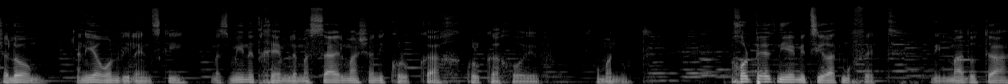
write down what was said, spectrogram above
שלום, אני ירון וילנסקי, מזמין אתכם למסע אל מה שאני כל כך כל כך אוהב, אומנות. בכל פרק נהיה עם יצירת מופת, נלמד אותה,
